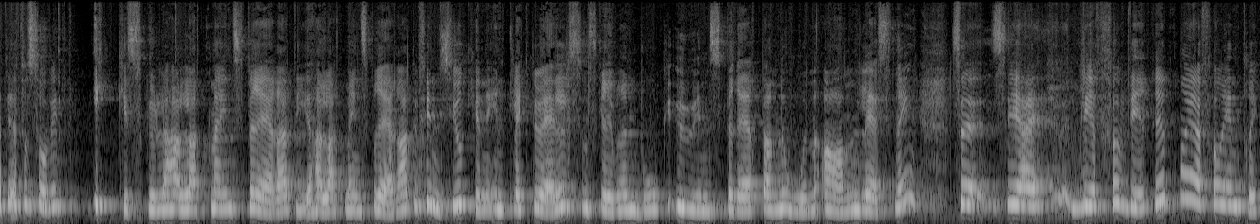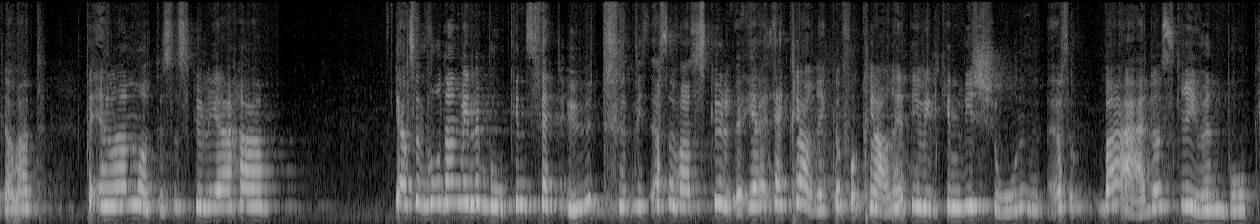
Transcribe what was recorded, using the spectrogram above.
at jeg for så vidt ikke skulle ha latt meg inspirere, at de har latt meg inspirere. At Det finnes jo ikke en intellektuell som skriver en bok uinspirert av noen annen lesning. Så, så jeg blir forvirret når jeg får inntrykk av at på en eller annen måte så skulle jeg ha ja, altså, Hvordan ville boken sett ut? Altså, skulle, jeg, jeg, klarer ikke å få klarhet i hvilken visjon altså, Hva er det å skrive en bok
